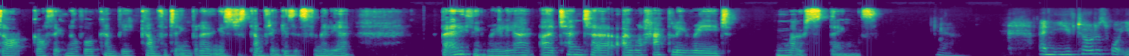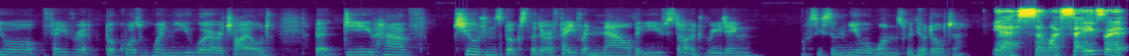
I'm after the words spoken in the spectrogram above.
dark gothic novel can be comforting, but I think it's just comforting because it's familiar. But anything really, I, I tend to, I will happily read most things. Yeah. And you've told us what your favorite book was when you were a child, but do you have children's books that are a favorite now that you've started reading? Obviously, some newer ones with your daughter. Yes. So my favorite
